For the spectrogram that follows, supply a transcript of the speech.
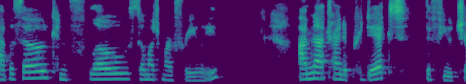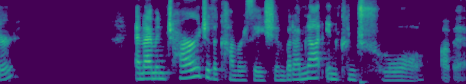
episode can flow so much more freely. I'm not trying to predict the future. And I'm in charge of the conversation, but I'm not in control of it.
